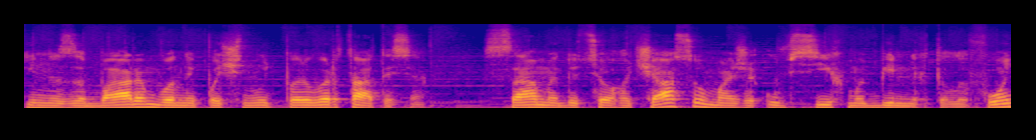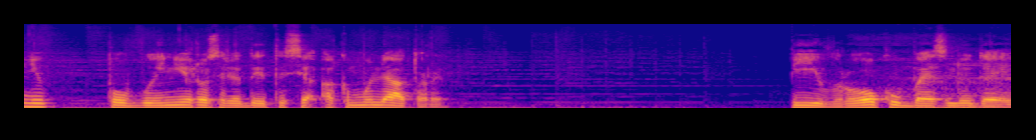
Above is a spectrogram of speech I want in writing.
і незабаром вони почнуть перевертатися. Саме до цього часу майже у всіх мобільних телефонів повинні розрядитися акумулятори. Півроку без людей.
